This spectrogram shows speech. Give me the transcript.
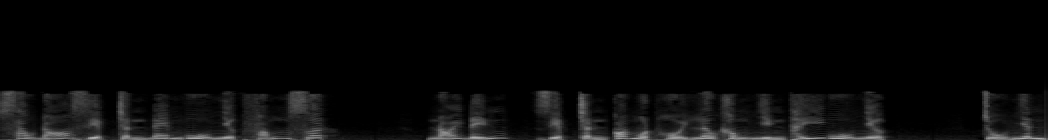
Sau đó Diệp Trần đem u nhược phóng suốt. Nói đến, Diệp Trần có một hồi lâu không nhìn thấy u nhược. Chủ nhân.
